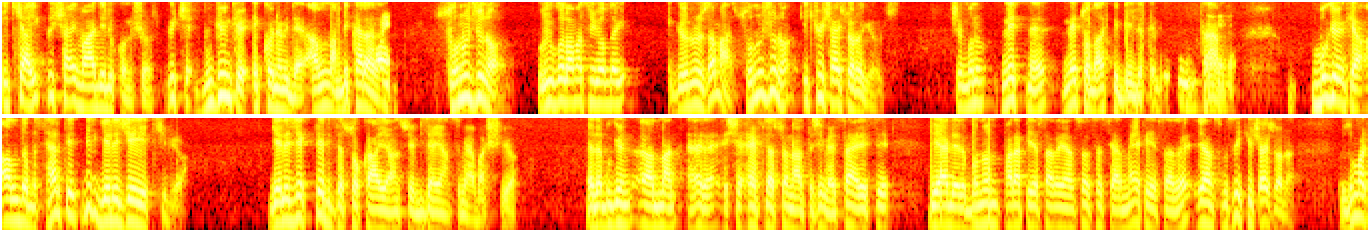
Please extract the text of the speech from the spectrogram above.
iki ay, üç ay vadeli konuşuyoruz. Üç, bugünkü ekonomide alınan bir kararın sonucunu, uygulamasını yolda görürüz ama sonucunu iki üç ay sonra görürüz. Şimdi bunu net ne, net olarak bir belirtelim. Tamam? Bugünkü aldığımız her tedbir geleceği etkiliyor. Gelecekte bize sokağa yansıyor, bize yansımaya başlıyor. Ya da bugün alınan şey, enflasyon artışı vesairesi diğerleri bunun para piyasalarına yansıması, sermaye piyasalarına yansıması 2-3 ay sonra. O zaman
